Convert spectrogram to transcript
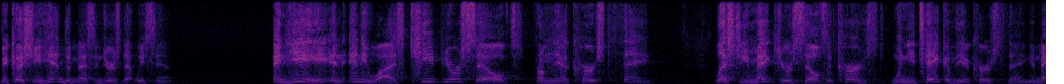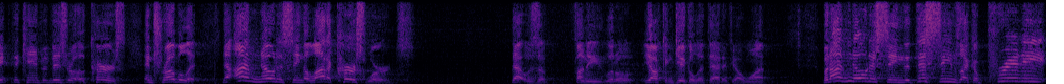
because she hid the messengers that we sent. And ye in any wise keep yourselves from the accursed thing lest ye make yourselves accursed when ye take of the accursed thing and make the camp of Israel a curse and trouble it. Now, I'm noticing a lot of curse words. That was a funny little, y'all can giggle at that if y'all want. But I'm noticing that this seems like a pretty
